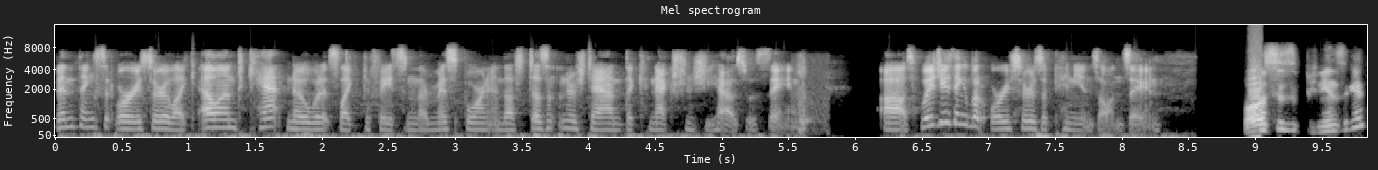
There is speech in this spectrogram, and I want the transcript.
Vin thinks that OreSeur, like Elend, can't know what it's like to face another Mistborn and thus doesn't understand the connection she has with Zane. Uh, so what did you think about OreSeur's opinions on Zane? What was his opinions again?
